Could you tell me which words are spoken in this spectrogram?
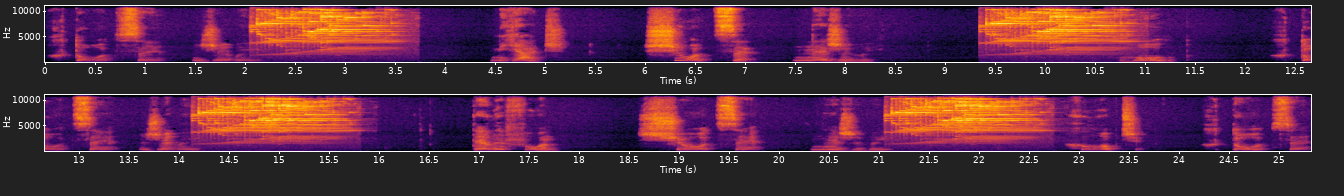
Хто це живий? М'яч. Що це неживий? Голуб. Хто це живий? Телефон. Що це неживий? Хлопчик. Хто це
